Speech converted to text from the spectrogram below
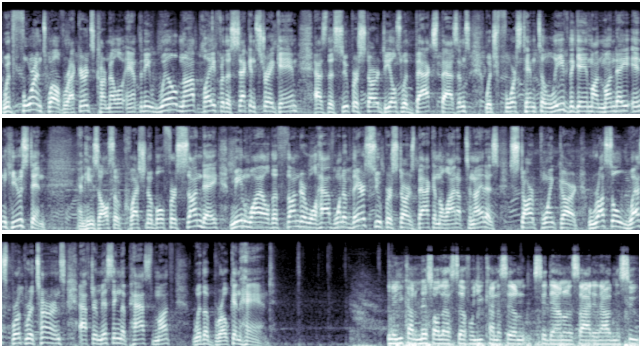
with 4 and 12 records. Carmelo Anthony will not play for the second straight game as the superstar deals with back spasms, which forced him to leave the game on Monday in Houston. And he's also questionable for Sunday. Meanwhile, the Thunder will have one of their superstars back in the lineup tonight as star point guard Russell Westbrook returns after missing the past month with a broken hand. You know, you kind of miss all that stuff when you kind of sit on, sit down on the side and out in the suit.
